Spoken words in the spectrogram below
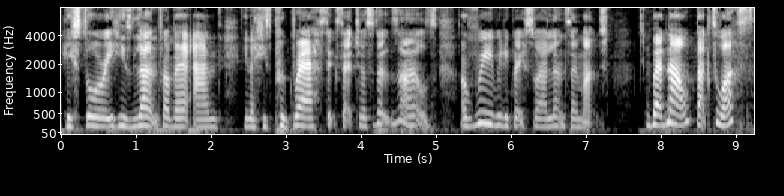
his story. He's learned from it and, you know, he's progressed, etc. So that, that was a really, really great story. I learned so much. But now back to us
